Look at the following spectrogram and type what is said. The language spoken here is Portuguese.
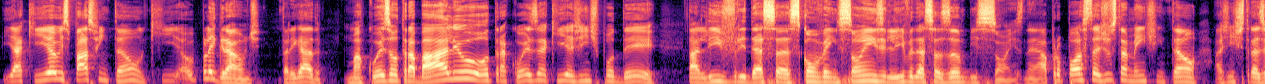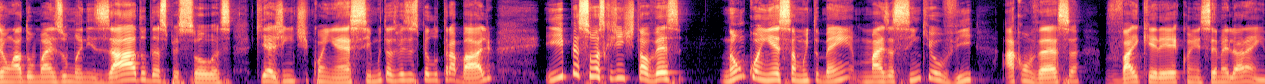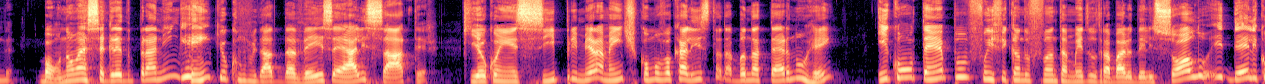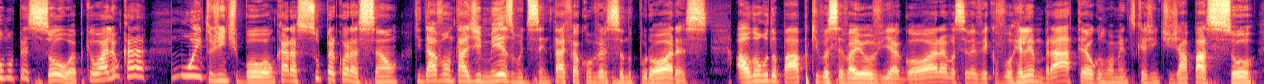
E aqui é o espaço, então, que é o playground, tá ligado? Uma coisa é o trabalho, outra coisa é aqui a gente poder tá livre dessas convenções e livre dessas ambições, né? A proposta é justamente, então, a gente trazer um lado mais humanizado das pessoas que a gente conhece muitas vezes pelo trabalho e pessoas que a gente talvez não conheça muito bem, mas assim que ouvir a conversa, vai querer conhecer melhor ainda. Bom, não é segredo para ninguém que o convidado da vez é Ali Sater, que eu conheci primeiramente como vocalista da banda Terno Rei, e com o tempo fui ficando fã também do trabalho dele solo e dele como pessoa, porque o Ali é um cara muito gente boa, um cara super coração, que dá vontade mesmo de sentar e ficar conversando por horas. Ao longo do papo que você vai ouvir agora, você vai ver que eu vou relembrar até alguns momentos que a gente já passou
